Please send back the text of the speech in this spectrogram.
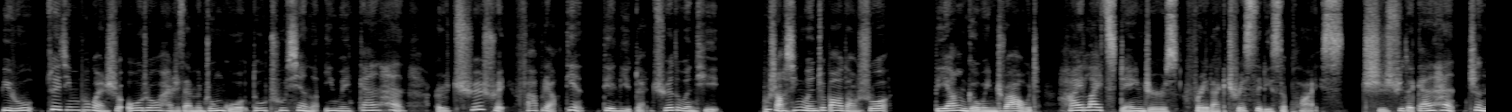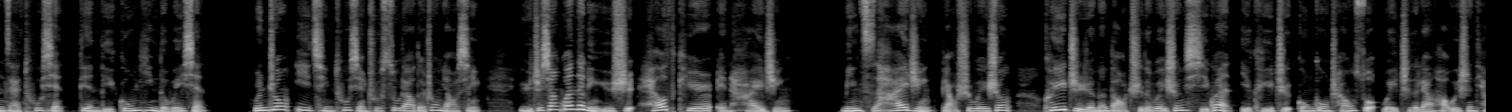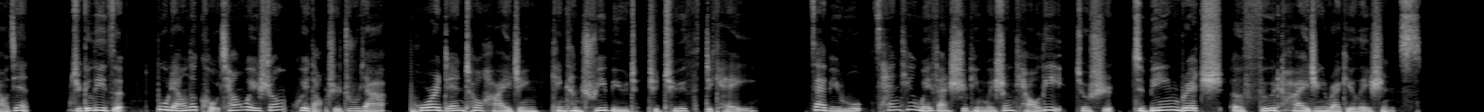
比如，最近不管是欧洲还是咱们中国，都出现了因为干旱而缺水、发不了电、电力短缺的问题。不少新闻就报道说，the ongoing drought highlights dangers for electricity supplies. 持续的干旱正在凸显电力供应的危险。文中疫情凸显出塑料的重要性，与之相关的领域是 healthcare and hygiene。名词 hygiene 表示卫生，可以指人们保持的卫生习惯，也可以指公共场所维持的良好卫生条件。举个例子，不良的口腔卫生会导致蛀牙，poor dental hygiene can contribute to tooth decay。再比如，餐厅违反食品卫生条例，就是 to be in breach of food hygiene regulations。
